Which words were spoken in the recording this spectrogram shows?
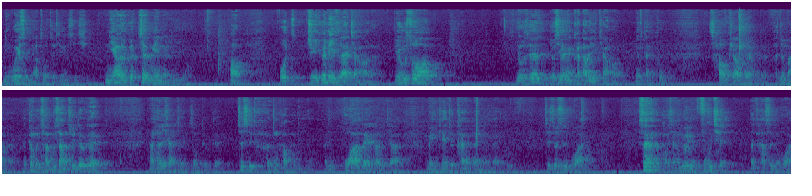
你为什么要做这件事情？你要有一个正面的理由。好。我举一个例子来讲好了，比如说，有些有些人看到一条牛仔裤，超漂亮的，他就买了，那根本穿不上去，对不对？那他就想减重，对不对？这是一个很好的理由，他就挂在他的家，每天就看着那牛仔裤，这就是 why。虽然好像有点肤浅，但他是个 why。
